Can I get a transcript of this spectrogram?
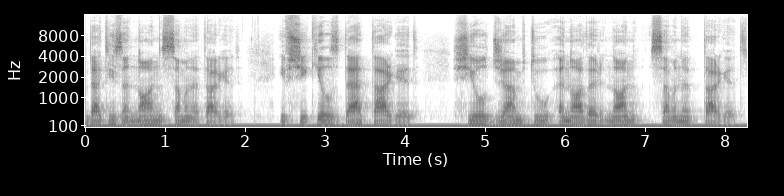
That is a non-summoner target. If she kills that target she will jump to another non-summoner target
